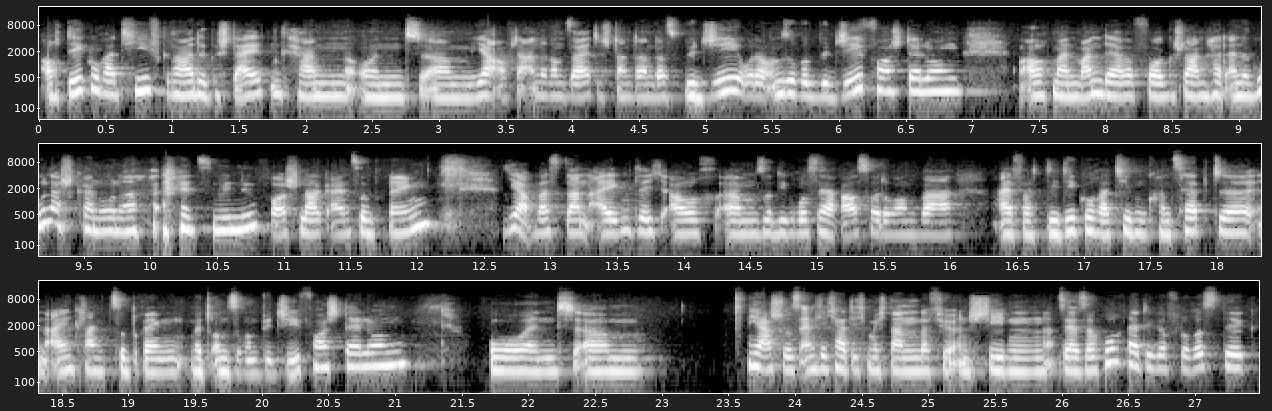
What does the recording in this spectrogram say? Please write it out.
auch dekorativ gerade gestalten kann. Und ähm, ja, auf der anderen Seite stand dann das Budget oder unsere Budgetvorstellung. Auch mein Mann, der vorgeschlagen hat, eine Gulaschkanone als Menüvorschlag einzubringen. Ja, was dann eigentlich auch ähm, so die große Herausforderung war, einfach die dekorativen Konzepte in Einklang zu bringen mit unseren Budgetvorstellungen. Und ähm, ja, schlussendlich hatte ich mich dann dafür entschieden, sehr, sehr hochwertige Floristik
